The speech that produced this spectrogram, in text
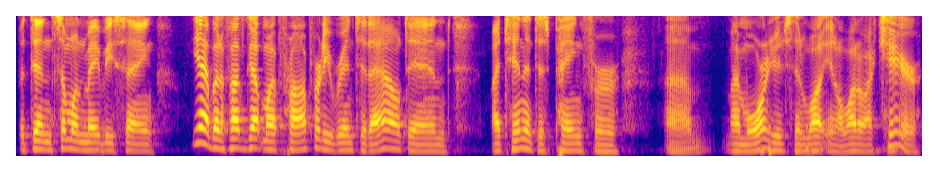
but then someone may be saying, "Yeah, but if I've got my property rented out and my tenant is paying for um, my mortgage, then what you know? Why do I care?"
